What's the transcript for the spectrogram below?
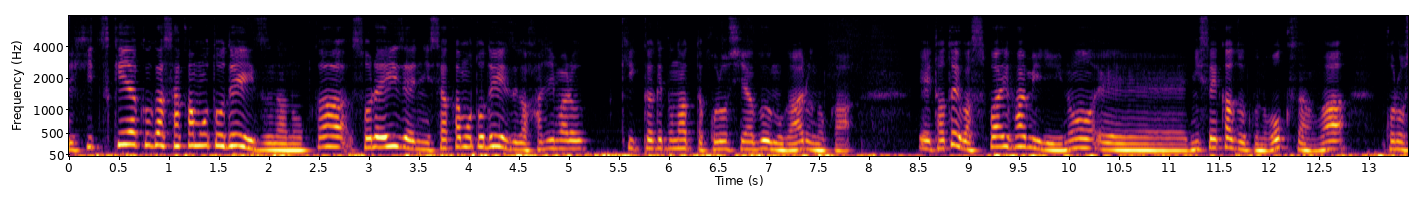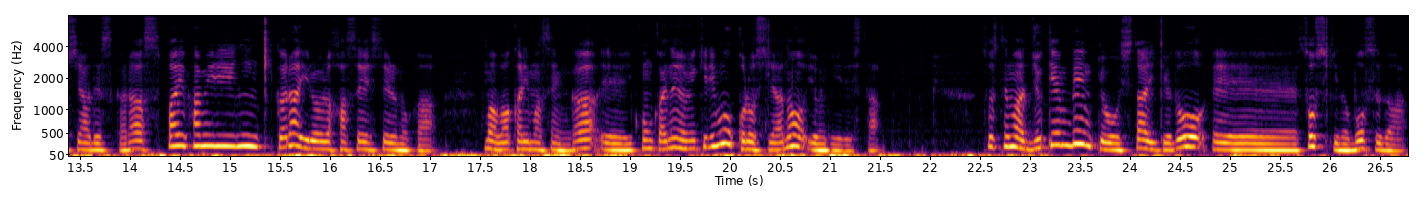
ー火付け役が坂本デイズなのか、それ以前に坂本デイズが始まるきっかけとなった殺し屋ブームがあるのか、えー例えばスパイファミリーの、えー偽家族の奥さんは殺し屋ですから、スパイファミリー人気からいろいろ派生しているのか、まあわかりませんが、えー今回の読み切りも殺し屋の読み切りでした。そしてまあ受験勉強をしたいけど、えー組織のボスが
